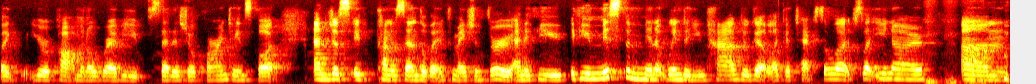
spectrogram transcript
like your apartment or wherever you set as your quarantine spot. And just it kind of sends all the information through. And if you if you miss the minute window you have, you'll get like a text alert to let you know. Um,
